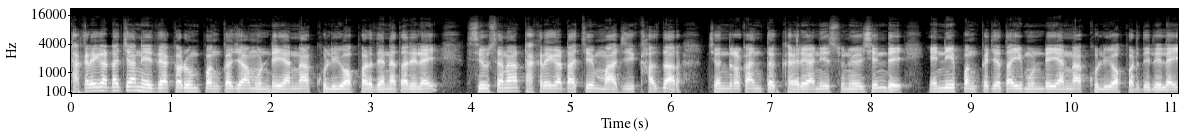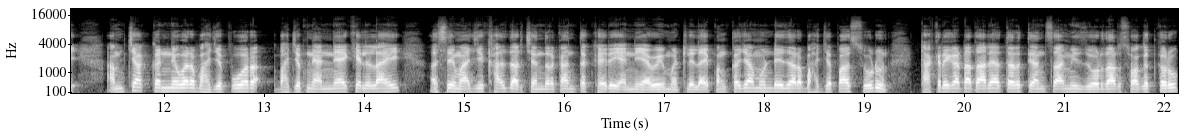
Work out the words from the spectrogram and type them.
ठाकरे गटाच्या नेत्याकडून पंकजा मुंडे यांना खुली ऑफर देण्यात आलेली आहे. शिवसेना ठाकरे गटाचे माजी खासदार चंद्रकांत खैरे आणि सुनील शिंदे यांनी पंकजाताई मुंडे यांना खुली ऑफर दिलेली आहे. आमच्या कन्येवर भाजपवर भाजपने अन्याय केलेला आहे असे माजी खासदार चंद्रकांत खैरे यांनी यावेळी म्हटलेलं आहे. पंकजा मुंडे जर भाजपात सोडून ठाकरे गटात आल्या तर त्यांचं आम्ही जोरदार स्वागत करू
